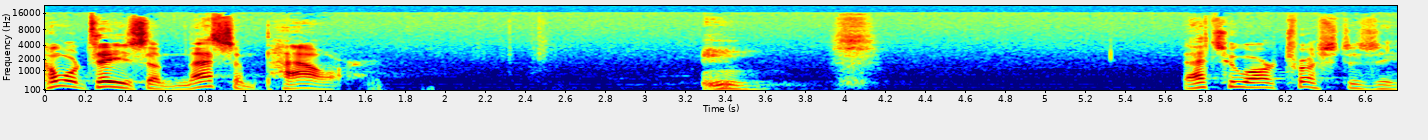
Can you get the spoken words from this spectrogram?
I want to tell you something, that's some power. that's who our trust is in.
